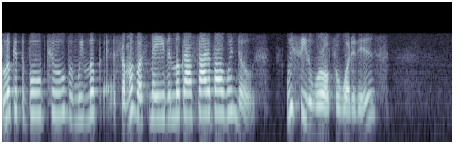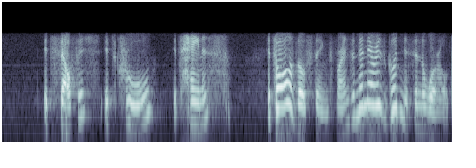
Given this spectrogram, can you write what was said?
look at the boob tube and we look, some of us may even look outside of our windows. We see the world for what it is. It's selfish, it's cruel, it's heinous. It's all of those things, friends. And then there is goodness in the world.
